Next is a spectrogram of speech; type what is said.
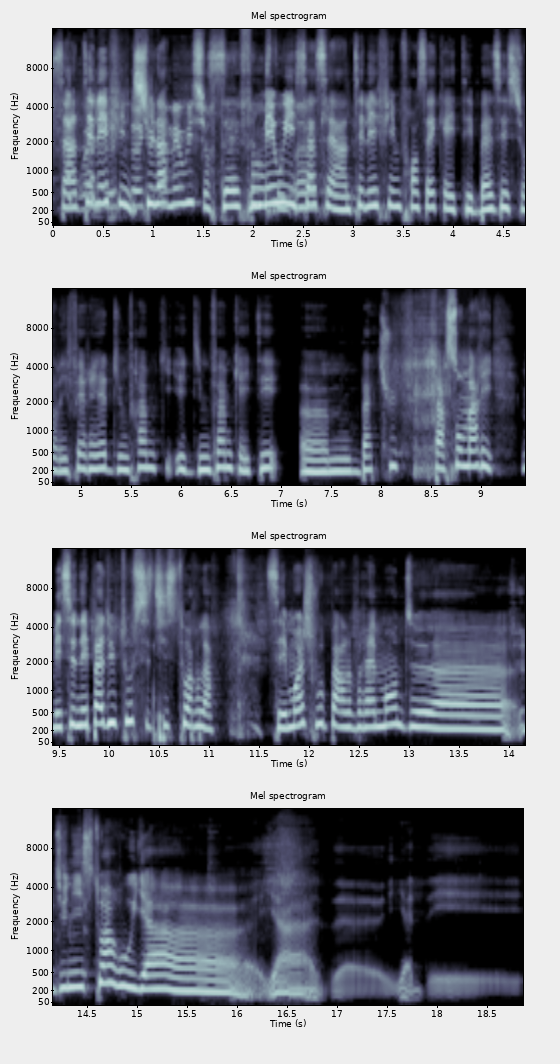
c'est un téléfilm. Celui-là, Ah, mais oui, sur TF1. Mais oui, Ah, ça ok, c'est un téléfilm français qui a été basé sur les faits réels d'une femme qui d'une femme qui a été euh, battue par son mari. Mais ce n'est pas du tout cette histoire-là. C'est moi je vous parle vraiment de euh, d'une histoire où il y a euh, il y a euh, il y a des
